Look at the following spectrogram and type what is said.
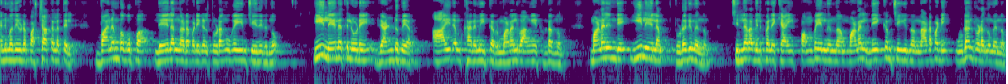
അനുമതിയുടെ പശ്ചാത്തലത്തിൽ വനം വകുപ്പ് ലേലം നടപടികൾ തുടങ്ങുകയും ചെയ്തിരുന്നു. ഈ ലേലത്തിലൂടെ രണ്ടുപേർ ആയിരം ഘനമീറ്റർ മണൽ വാങ്ങിയിട്ടുണ്ടെന്നും മണലിന്റെ ഈ ലേലം തുടരുമെന്നും ചില്ലറ വിൽപ്പനയ്ക്കായി പമ്പയിൽ നിന്ന് മണൽ നീക്കം ചെയ്യുന്ന നടപടി ഉടൻ തുടങ്ങുമെന്നും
